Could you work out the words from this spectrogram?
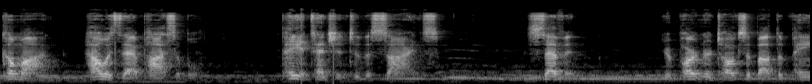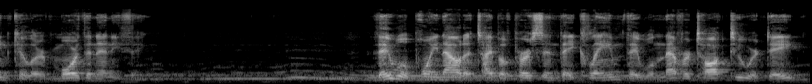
Come on, how is that possible? Pay attention to the signs. 7. Your partner talks about the painkiller more than anything. They will point out a type of person they claim they will never talk to or date,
